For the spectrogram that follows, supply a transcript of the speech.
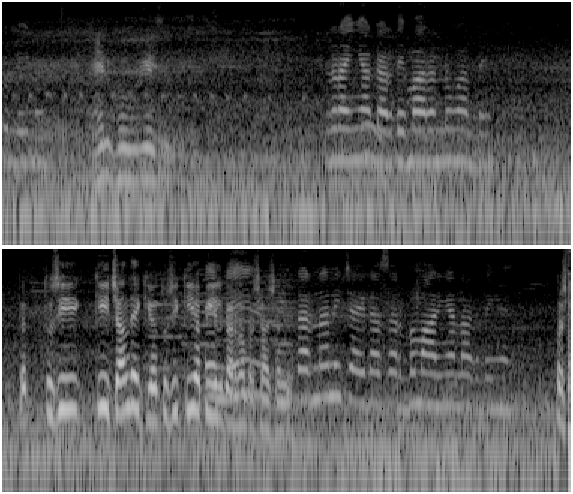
ਕੁੱਲੀ ਨੂੰ। ਇਹਨ ਫੂਕ ਗਈ ਸੀ। ਲੜਾਈਆਂ ਕਰਦੇ ਮਾਰਨ ਨੂੰ ਆਉਂਦੇ। ਤੇ ਤੁਸੀਂ ਕੀ ਚਾਹੁੰਦੇ ਕਿਉਂ ਤੁਸੀਂ ਕੀ ਅਪੀਲ ਕਰਨਾ ਪ੍ਰਸ਼ਾਸਨ ਨੂੰ ਕਰਨਾ ਨਹੀਂ ਚਾਹੀਦਾ ਸਰ ਬਿਮਾਰੀਆਂ ਲੱਗਦੀਆਂ ਪ੍ਰਸ਼-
